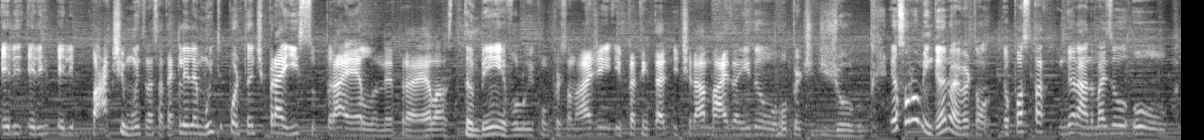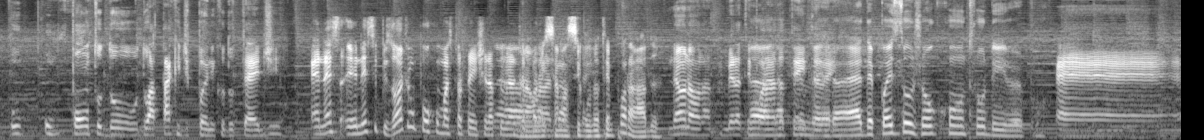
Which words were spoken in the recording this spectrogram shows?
ele, ele, ele bate muito nessa tecla, ele é muito importante para isso, para ela, né? Para ela também evoluir como personagem e para tentar e tirar mais ainda o Rupert de jogo. Eu só não me engano, Everton, eu posso estar enganado, mas o, o, o, o ponto do, do ataque de pânico do Ted é, nessa, é nesse episódio ou um pouco mais pra frente na primeira não, temporada? Não, isso é uma segunda temporada. Não, não, na primeira temporada é, tem primeira. também. É depois do jogo contra o Liverpool. É.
